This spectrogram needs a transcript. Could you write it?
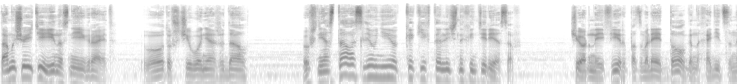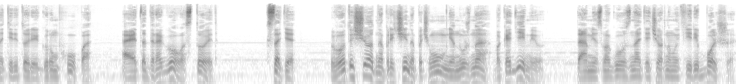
там еще и Тиина с ней играет. Вот уж чего не ожидал. Уж не осталось ли у нее каких-то личных интересов? Черный эфир позволяет долго находиться на территории Грумхупа, а это дорогого стоит. Кстати, вот еще одна причина, почему мне нужно в академию. Там я смогу узнать о черном эфире больше.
